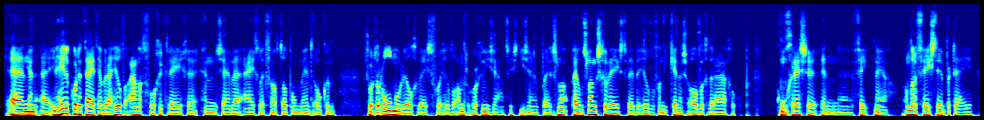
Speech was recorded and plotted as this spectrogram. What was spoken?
En ja. uh, in hele korte tijd hebben we daar heel veel aandacht voor gekregen. En zijn wij eigenlijk vanaf dat moment ook een soort rolmodel geweest voor heel veel andere organisaties. Die zijn ook bij ons, bij ons langs geweest. We hebben heel veel van die kennis overgedragen op congressen en uh, nou ja, andere feesten en partijen.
